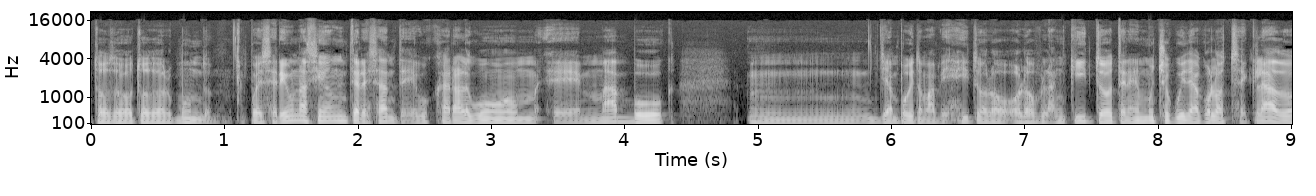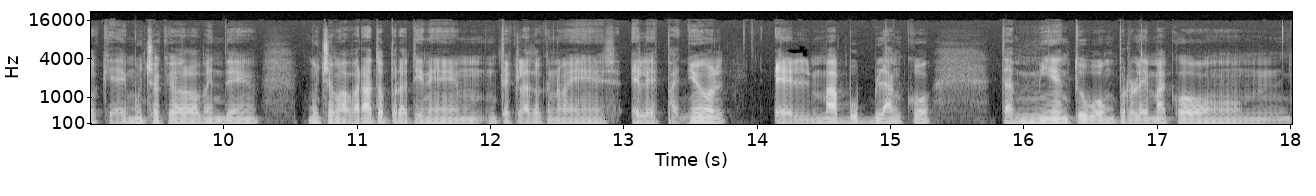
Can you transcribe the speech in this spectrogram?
todo, todo el mundo. Pues sería una opción interesante, ¿eh? buscar algún eh, MacBook mm, ya un poquito más viejito o los blanquitos, tener mucho cuidado con los teclados, que hay muchos que lo venden mucho más barato, pero tienen un teclado que no es el español. El MacBook blanco también tuvo un problema con,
